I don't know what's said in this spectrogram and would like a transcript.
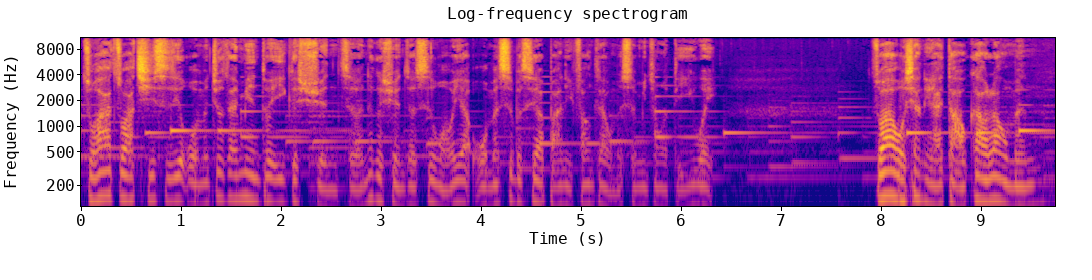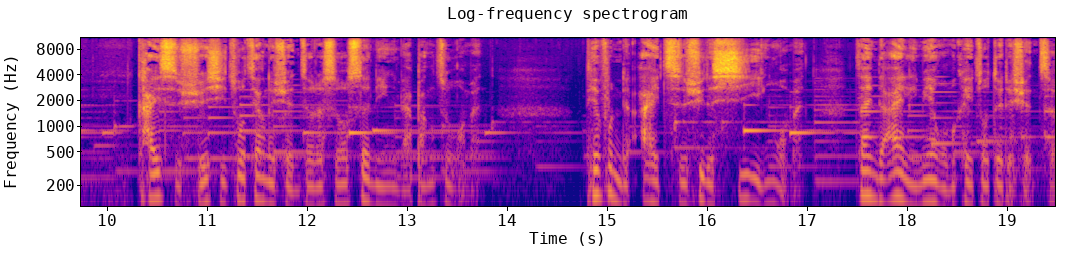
主啊，主啊，其实我们就在面对一个选择，那个选择是我要，我们是不是要把你放在我们生命中的第一位？主啊，我向你来祷告，让我们开始学习做这样的选择的时候，圣灵来帮助我们。天赋你的爱持续的吸引我们，在你的爱里面，我们可以做对的选择；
